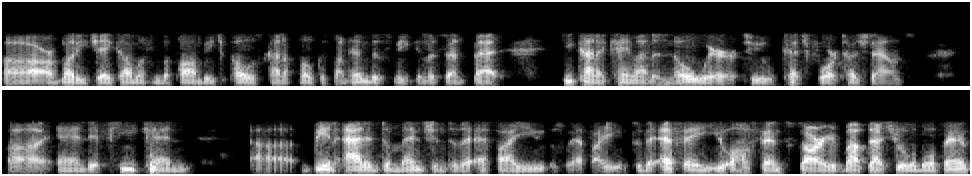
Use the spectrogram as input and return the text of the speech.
uh, our buddy Jake Elman from the Palm Beach Post kind of focused on him this week in the sense that he kind of came out of nowhere to catch four touchdowns. Uh, and if he can uh, be an added dimension to the FIU, FIU to the FAU offense. Sorry about that, Shula Bowl fans.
